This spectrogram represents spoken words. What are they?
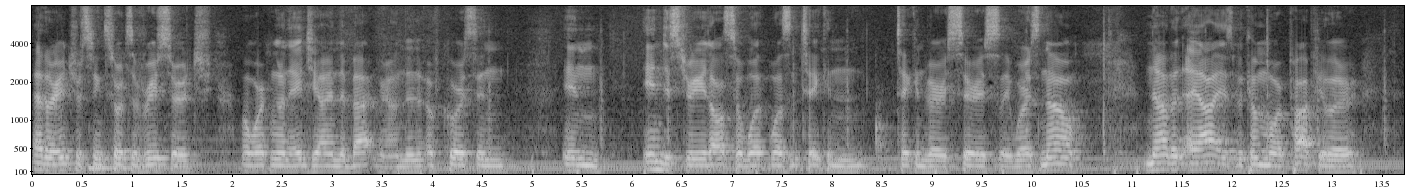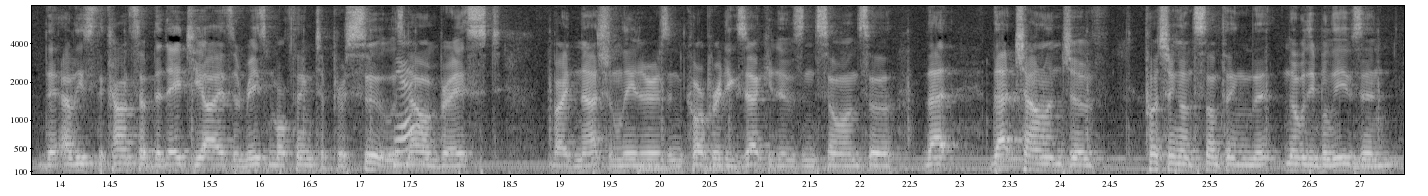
other interesting sorts of research while working on AGI in the background, and of course, in in industry, it also wasn't taken taken very seriously. Whereas now, now that AI has become more popular, the, at least the concept that AGI is a reasonable thing to pursue is Yeah. now embraced by national leaders and corporate executives and so on. So that that challenge of pushing on something that nobody believes in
